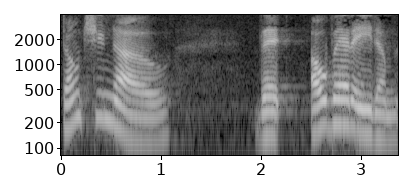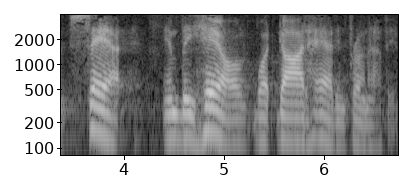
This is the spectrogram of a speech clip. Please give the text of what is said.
Don't you know that Obed Edom sat and beheld what God had in front of him?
